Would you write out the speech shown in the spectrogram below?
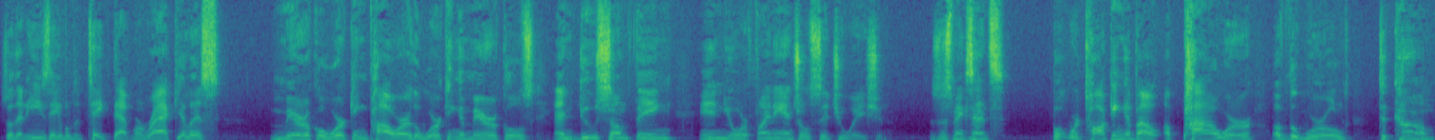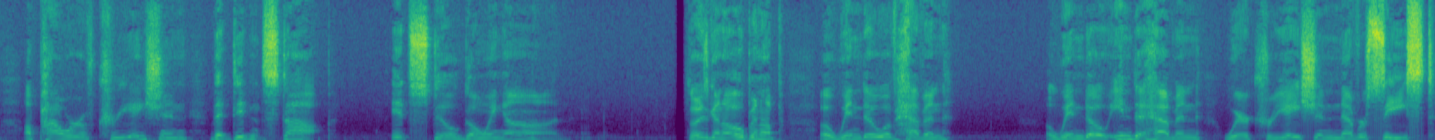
so that he's able to take that miraculous miracle working power the working of miracles and do something in your financial situation. Does this make sense? But we're talking about a power of the world to come a power of creation that didn't stop. It's still going on. So he's gonna open up a window of heaven a window into heaven where creation never ceased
